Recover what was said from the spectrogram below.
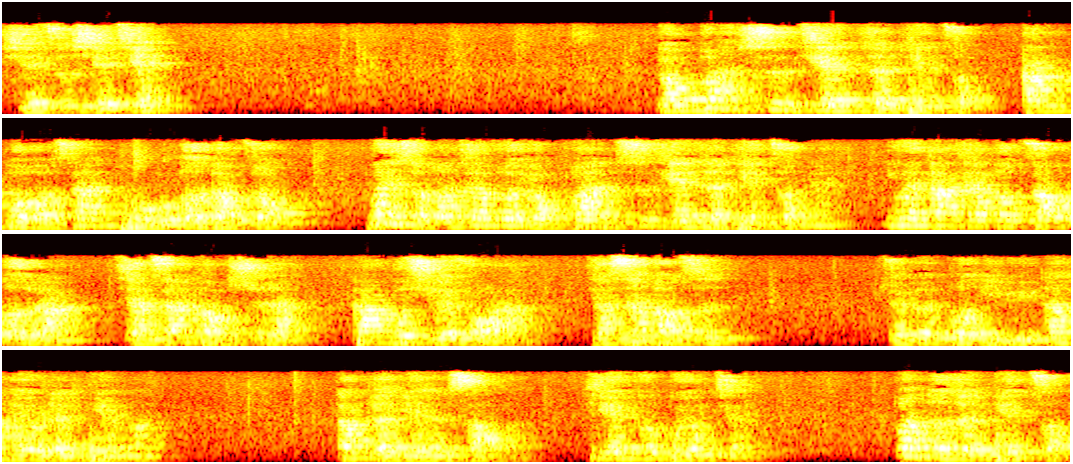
邪知邪见，永断世间人天种，当堕三途恶道中。为什么叫做永断世间人天种呢？因为大家都造恶啦，讲三宝事啊，他不学佛啦，讲三宝事绝对堕地狱，但还有人天吗？当人也很少了，天更不用讲，断了人天种，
